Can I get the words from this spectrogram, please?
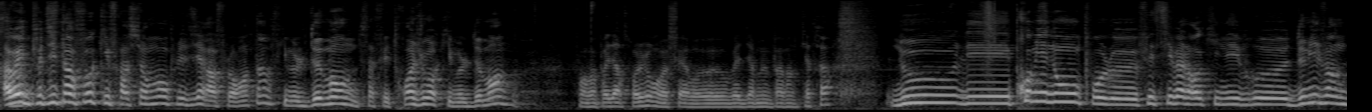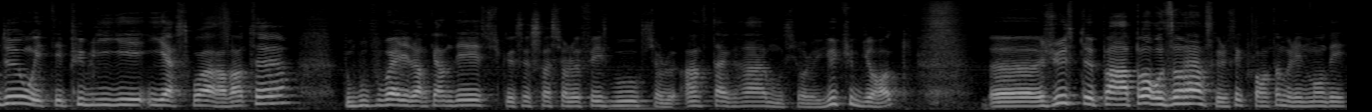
Ah ouais, une petite info qui fera sûrement plaisir à Florentin, parce qu'il me le demande, ça fait trois jours qu'il me le demande. Enfin, on va pas dire trois jours, on va faire, euh, on va dire même pas 24 heures. Nous, les premiers noms pour le Festival Rock in Évreux 2022 ont été publiés hier soir à 20h. Donc vous pouvez aller le regarder, que ce soit sur le Facebook, sur le Instagram ou sur le YouTube du rock. Euh, juste par rapport aux horaires, parce que je sais que Florentin me l'a demandé.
